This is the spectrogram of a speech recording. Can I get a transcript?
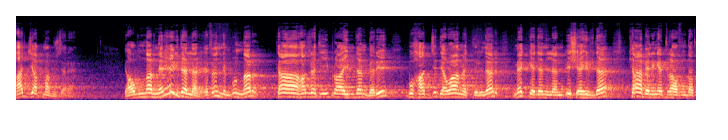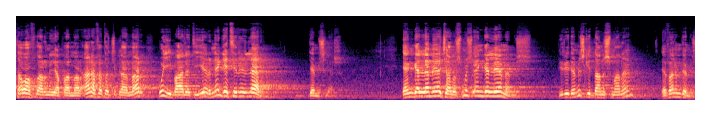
hac yapmak üzere. Ya bunlar nereye giderler? Efendim bunlar ta Hazreti İbrahim'den beri bu haccı devam ettirirler. Mekke denilen bir şehirde Kabe'nin etrafında tavaflarını yaparlar, Arafat'a çıkarlar, bu ibadeti yerine getirirler demişler. Engellemeye çalışmış, engelleyememiş. Biri demiş ki danışmanı, efendim demiş,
